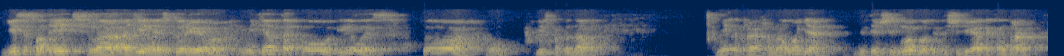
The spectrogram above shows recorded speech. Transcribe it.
Если смотреть на отдельную историю эмитента о ELS, то ну, здесь по годам некоторая хронология. 2007 год, 2009 контракт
